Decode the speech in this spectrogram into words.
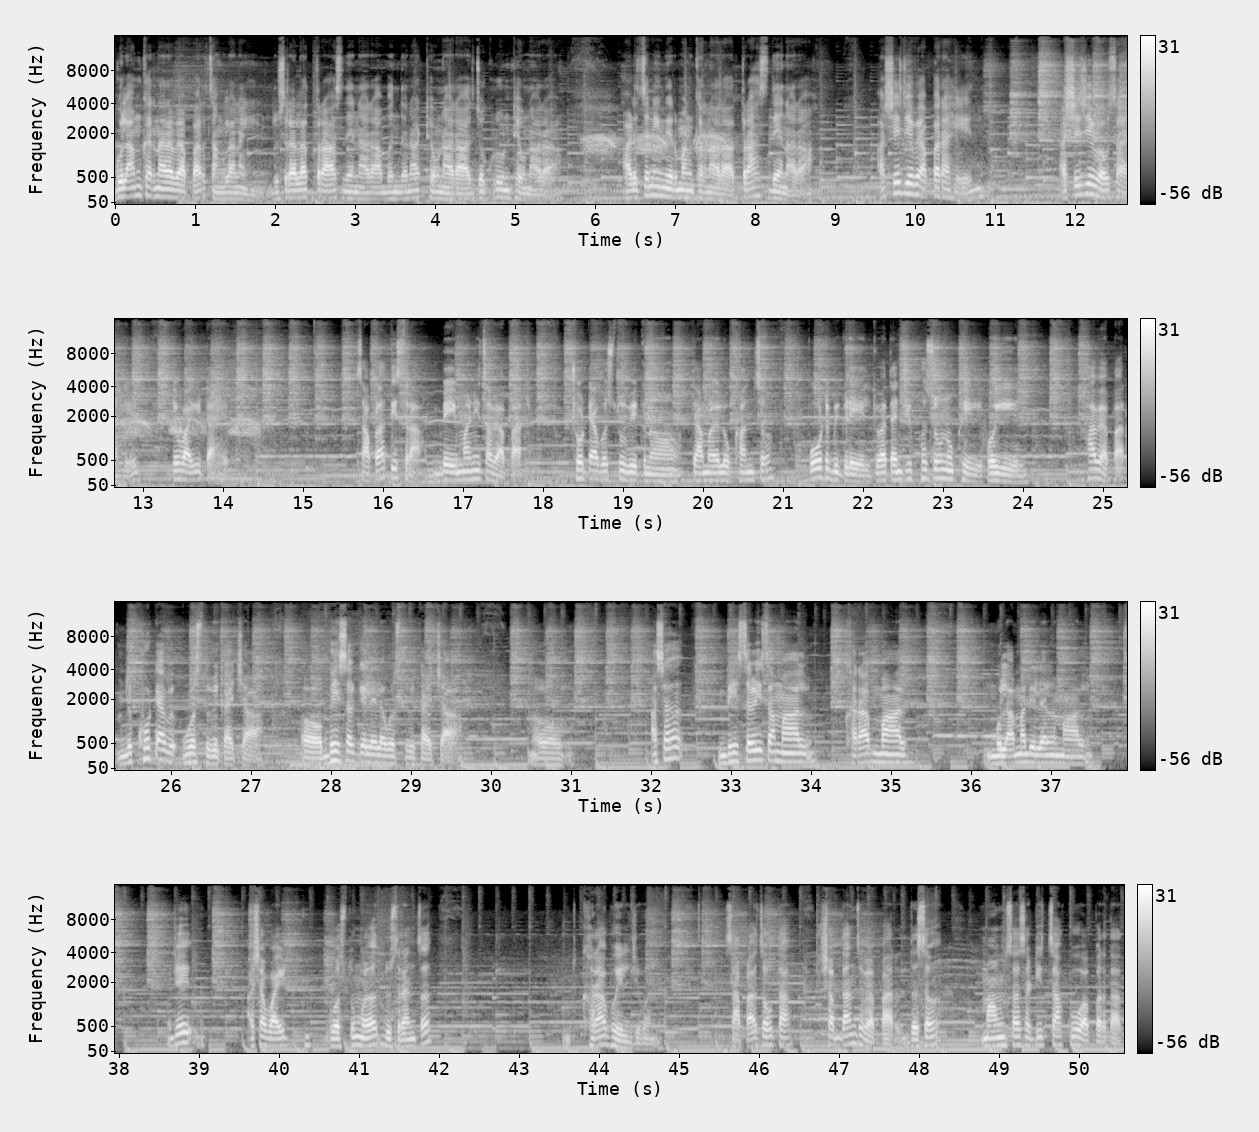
गुलाम करणारा व्यापार चांगला नाही. दुसऱ्याला त्रास देणारा बंधनात ठेवणारा जखडून ठेवणारा अडचणी निर्माण करणारा त्रास देणारा. असे जे व्यापार आहेत असे जे व्यवसाय आहेत ते वाईट आहेत. सापळा तिसरा बेईमानीचा व्यापार. छोट्या वस्तू विकणं त्यामुळे लोकांचं पोट बिघडेल किंवा त्यांची फसवणूक होईल. हा व्यापार म्हणजे खोट्या वस्तू विकायच्या भेसळ केलेल्या वस्तू विकायच्या अशा भेसळीचा माल खराब माल मुलांना दिलेला माल म्हणजे अशा वाईट वस्तूमुळं दुसऱ्यांचं खराब होईल जीवन. सापळा चौथा. शब्दांचा व्यापार जसं मांसासाठी चाकू वापरतात.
